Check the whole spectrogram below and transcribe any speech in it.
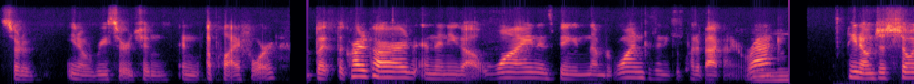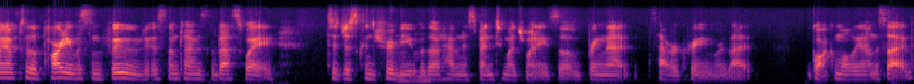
sort of you know research and and apply for. But the credit card, and then you got wine as being number one because then you can put it back on your rack Mhm. you know, just showing up to the party with some food is sometimes the best way to just contribute Mhm. without having to spend too much money. So bring that sour cream or that guacamole on the side.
